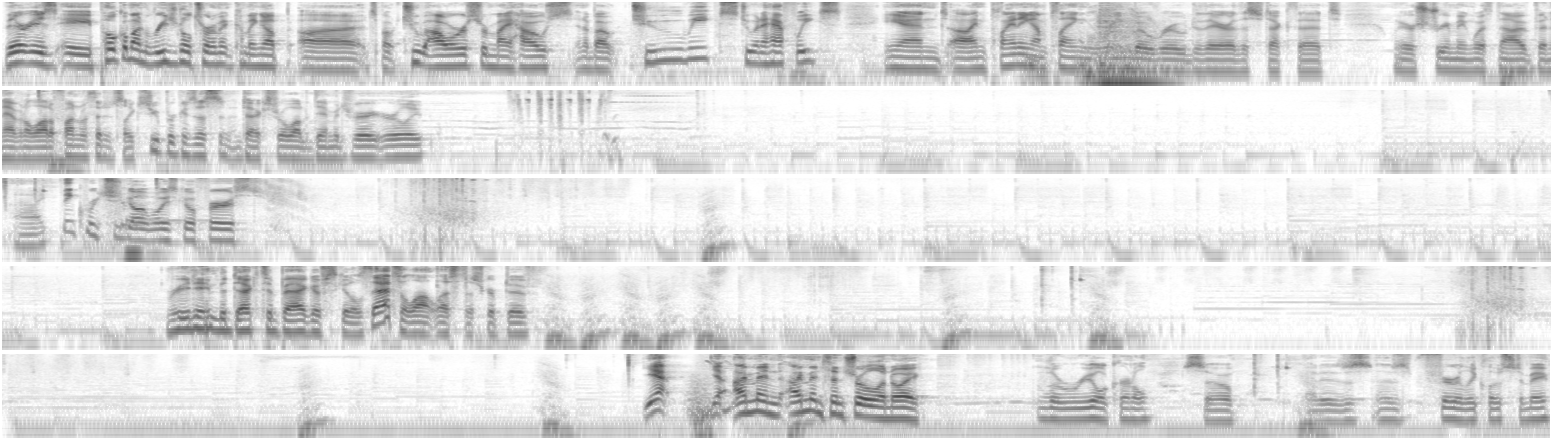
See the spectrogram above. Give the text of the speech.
there is a Pokemon regional tournament coming up. Uh, it's about two hours from my house in about two weeks, two and a half weeks. And uh, I'm planning on playing Rainbow Road there, this deck that we are streaming with now. I've been having a lot of fun with it. It's like super consistent, attacks for a lot of damage very early. Uh, I think we should go, always go first. Rename the deck to Bag of Skittles. That's a lot less descriptive. Yeah, yeah, I'm in I'm in Central Illinois, the real Colonel. So that is is fairly close to me.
